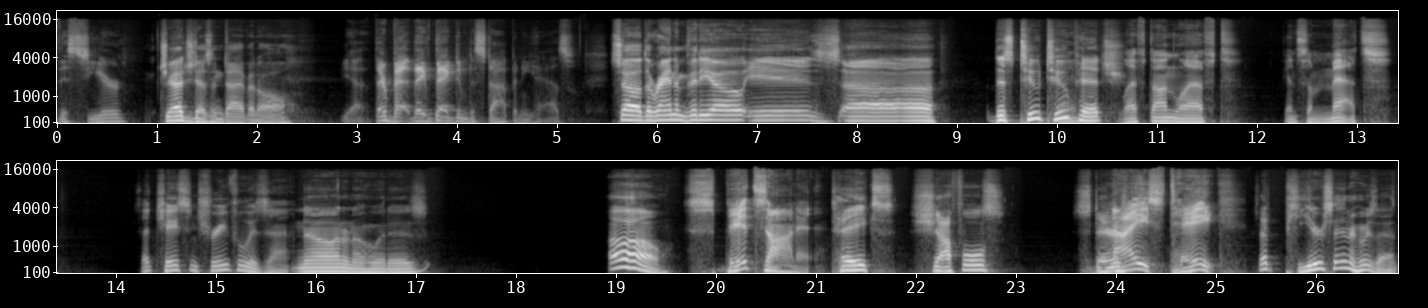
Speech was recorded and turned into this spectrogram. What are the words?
this year. Judge doesn't dive at all. Yeah, they're be- they've begged him to stop, and he has. So the random video is uh, this two-two Okay. pitch. Left on left against some Mets. Is that Chasen Shreve? Who is that? No, I don't know who it is. Oh, Spits on it. takes, shuffles, stares. Nice take. Is that Peterson or who is that?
